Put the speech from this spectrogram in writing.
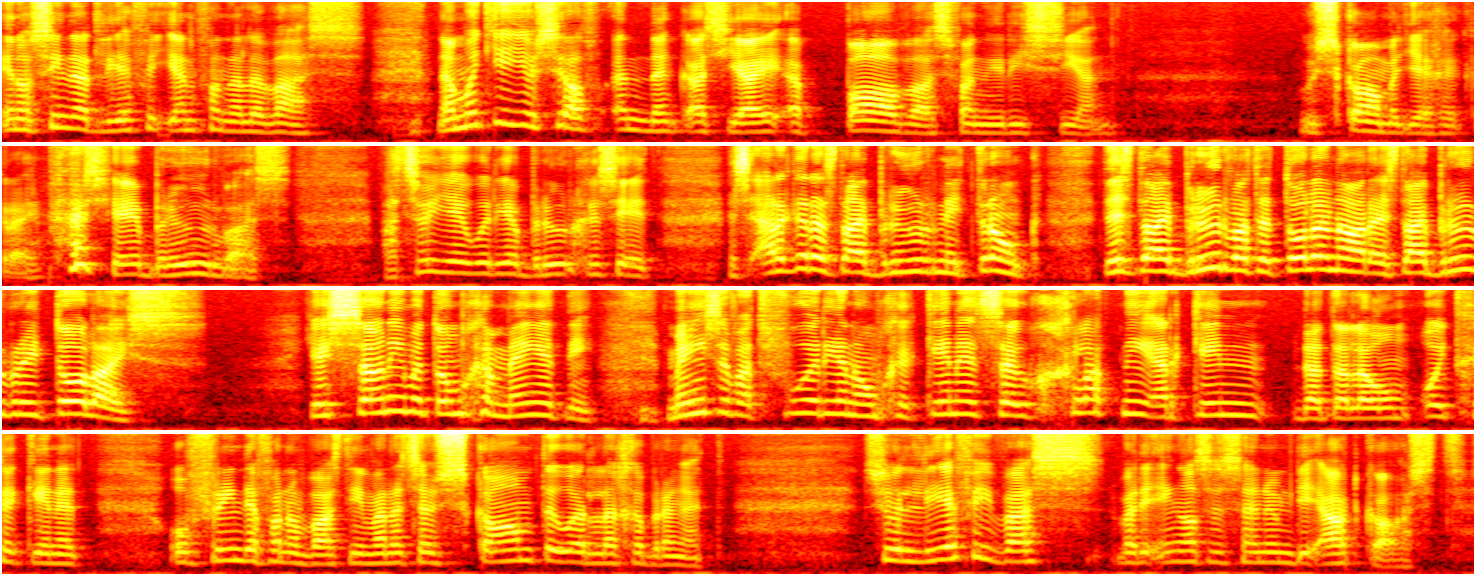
En ons sien dat Lewe een van hulle was. Nou moet jy jouself indink as jy 'n pa was van hierdie seun. Hoe skaam het jy gekry as jy 'n broer was? Wat sou jy oor jou broer gesê het? Is erger as daai broer in die tronk. Dis daai broer wat 'n tollenaar is, daai broer by die tolhuis. Jy sou nie met hom gemeng het nie. Mense wat voorheen hom geken het, sou glad nie erken dat hulle hom ooit geken het of vriende van hom was nie, want dit sou skaamte oor hulle gebring het. So Levi was wat die Engelse sou noem die outcast.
